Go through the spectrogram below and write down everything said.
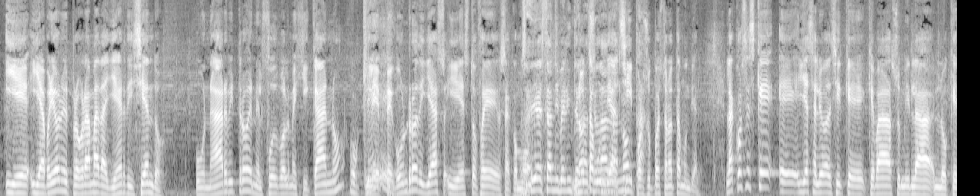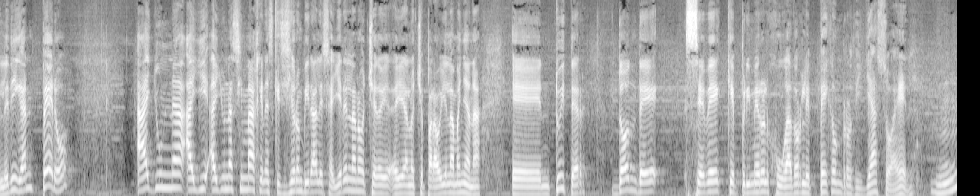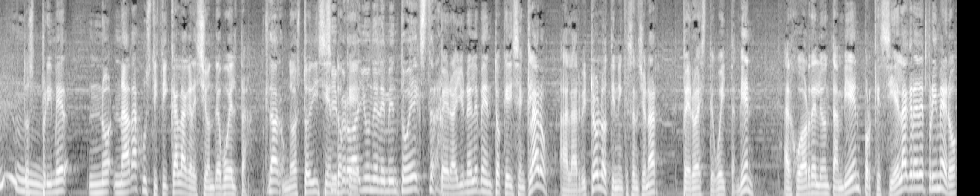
y, eh, y abrieron el programa de ayer diciendo, un árbitro en el fútbol mexicano le pegó un rodillazo, y esto fue, o sea, como... O sea, ya está a nivel Nota internacional. mundial, la sí, nota. por supuesto, nota mundial. La cosa es que eh, ella salió a decir que, que va a asumir la- lo que le digan, pero hay una hay, hay unas imágenes que se hicieron virales ayer en la noche, de hoy- ayer en la noche para hoy en la mañana, en Twitter, donde se ve que primero el jugador le pega un rodillazo a él. Mm, Entonces, primero, no, nada justifica la agresión de vuelta. Claro. No estoy sí, diciendo pero que... hay un elemento extra. Pero hay un elemento que dicen, claro, al árbitro lo tienen que sancionar, pero a este güey también. Al jugador de León también, porque si él agrede primero,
